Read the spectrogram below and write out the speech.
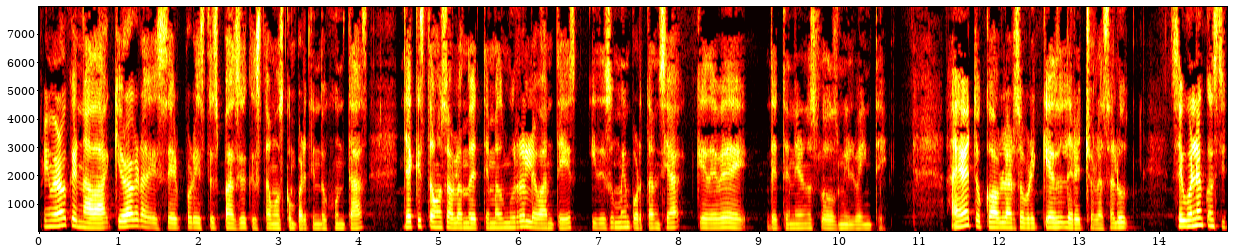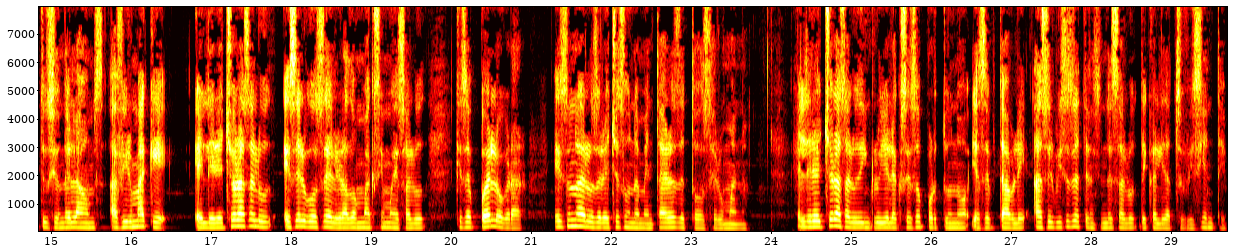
Primero que nada, quiero agradecer por este espacio que estamos compartiendo juntas, ya que estamos hablando de temas muy relevantes y de suma importancia que debe de tener nuestro 2020. A mí me tocó hablar sobre qué es el derecho a la salud. Según la Constitución de la OMS, afirma que el derecho a la salud es el goce del grado máximo de salud que se puede lograr. Es uno de los derechos fundamentales de todo ser humano. El derecho a la salud incluye el acceso oportuno y aceptable a servicios de atención de salud de calidad suficiente.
